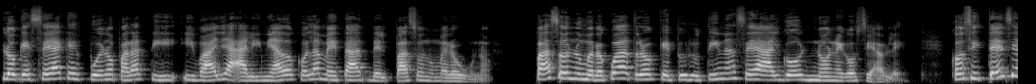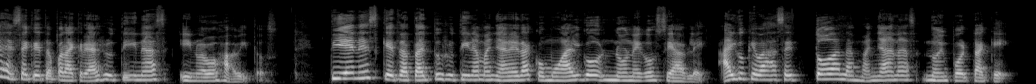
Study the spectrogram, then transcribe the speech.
Lo que sea que es bueno para ti y vaya alineado con la meta del paso número uno. Paso número cuatro, que tu rutina sea algo no negociable. Consistencia es el secreto para crear rutinas y nuevos hábitos. Tienes que tratar tu rutina mañanera como algo no negociable, algo que vas a hacer todas las mañanas, no importa qué.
